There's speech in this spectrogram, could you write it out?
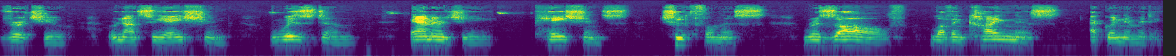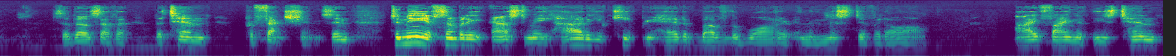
virtue, renunciation, wisdom, energy, patience, truthfulness, resolve, loving kindness, equanimity. So those are the, the 10 perfections. And to me, if somebody asked me, How do you keep your head above the water in the midst of it all? I find that these 10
